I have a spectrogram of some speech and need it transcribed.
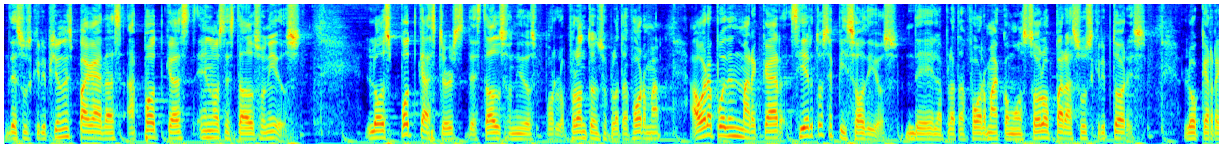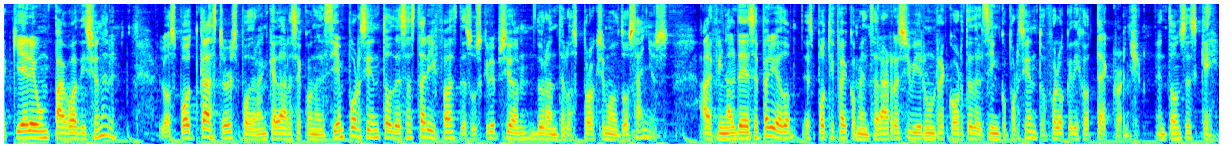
de suscripciones pagadas a podcast en los Estados Unidos. Los podcasters de Estados Unidos, por lo pronto en su plataforma, ahora pueden marcar ciertos episodios de la plataforma como solo para suscriptores, lo que requiere un pago adicional. Los podcasters podrán quedarse con el 100% de esas tarifas de suscripción durante los próximos dos años. Al final de ese periodo, Spotify comenzará a recibir un recorte del 5%, fue lo que dijo TechCrunch. Entonces, ¿qué?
